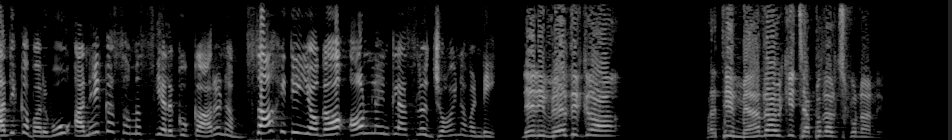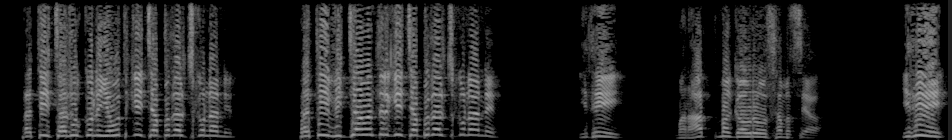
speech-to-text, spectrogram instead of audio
అధిక బరువు అనేక సమస్యలకు కారణం. సాహితీ యోగా ఆన్లైన్ క్లాసులో జాయిన్ అవ్వండి. నేను ఈ వేదిక ప్రతి మేధావికి చెప్పదలుచుకున్నాను నేను. ప్రతి చదువుకున్న యువతికి చెప్పదలుచుకున్నాను నేను. ప్రతి విద్యావంతుడికి చెప్పదలుచుకున్నాను నేను. ఇది మన ఆత్మ గౌరవ సమస్య. ఇది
